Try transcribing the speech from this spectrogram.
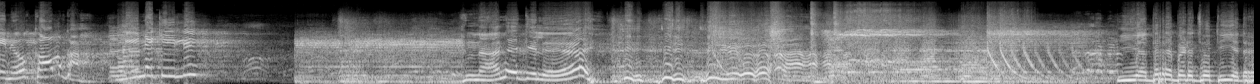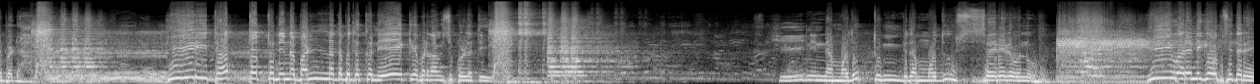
ಏನು ಕಾಮಗ? ನೀನಕ್ಕೆ ಇಲ್ಲಿ? ನಾನೇಕಿಲ್ಲ ಎದರ ಬೇಡ ಜ್ಯೋತಿ ಎದರ ಬೇಡ. ಈ ರೀತಿ ಹತ್ತತ್ತು ನಿನ್ನ ಬಣ್ಣದ ಬದುಕನ್ನು ಏಕೆ ಬದಲಾಯಿಸಿಕೊಳ್ಳತಿ ಈ ನಿನ್ನ ಮಧು ತುಂಬಿದ ಮಧು ಶರೀರವನ್ನು ಈ ವರನಿಗೆ ಒಪ್ಪಿಸಿದರೆ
